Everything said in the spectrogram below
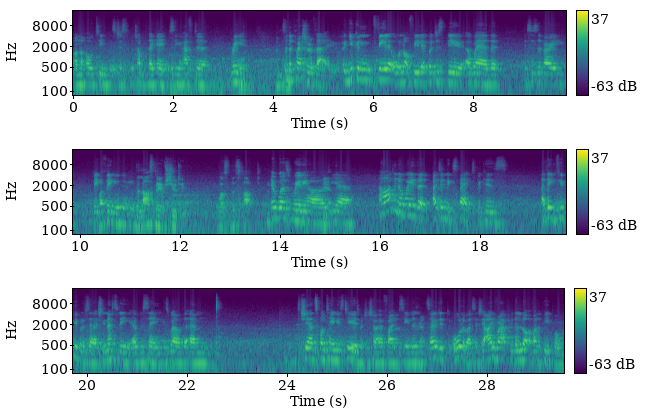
on the whole team is just at the top of their game, so you have to bring it. So the pressure of that, you can feel it or not feel it, but just be aware that this is a very big thing you're doing. The last day of shooting was this hard. It was really hard, Yeah. yeah. Hard in a way that I didn't expect because I think a few people have said, actually, Natalie uh, was saying as well, that um, she had spontaneous tears when she saw her final scene, and Okay. so did all of us, actually. I wrapped with a lot of other people.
